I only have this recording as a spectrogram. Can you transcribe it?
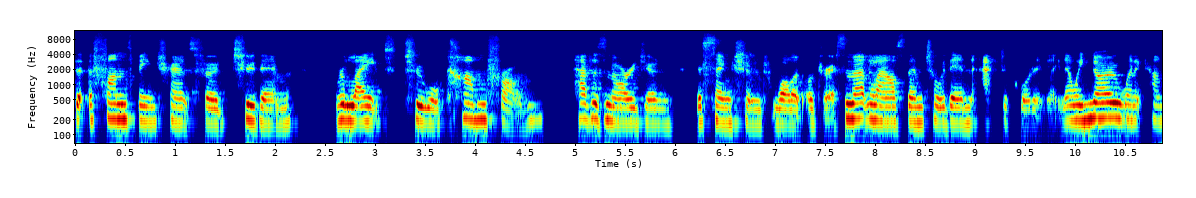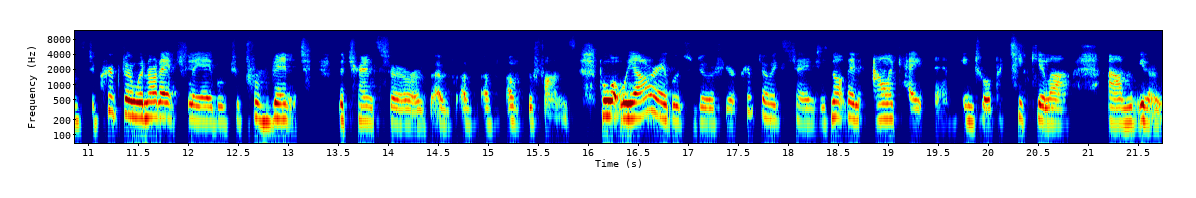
that the funds being transferred to them relate to or come from, have as an origin the sanctioned wallet address. And that allows them to then act accordingly. Now, we know when it comes to crypto, we're not actually able to prevent the transfer of, of, of, of, the funds. But what we are able to do if you're a crypto exchange is not then allocate them into a particular, um, you know,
